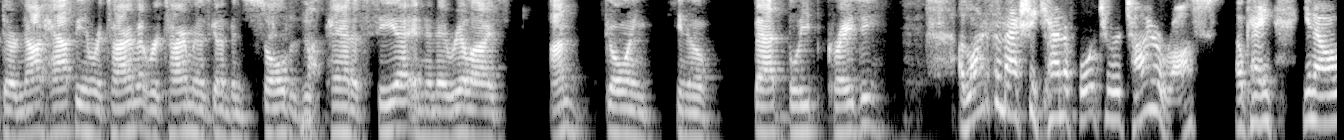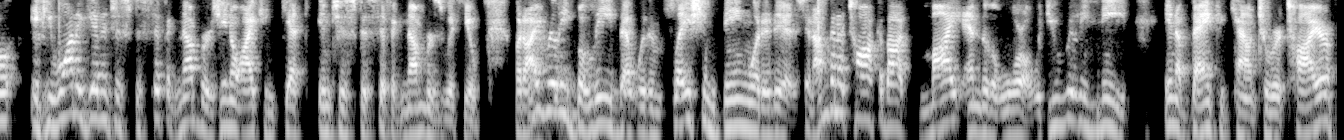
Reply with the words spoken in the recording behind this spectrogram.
they're not happy in retirement? Retirement is going to have been sold as this panacea, and then they realize I'm going, you know, bat bleep crazy. A lot of them actually can't afford to retire, Ross. Okay. You know, if you want to get into specific numbers, you know, I can get into specific numbers with you. But I really believe that with inflation being what it is, and I'm going to talk about my end of the world, what you really need in a bank account to retire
